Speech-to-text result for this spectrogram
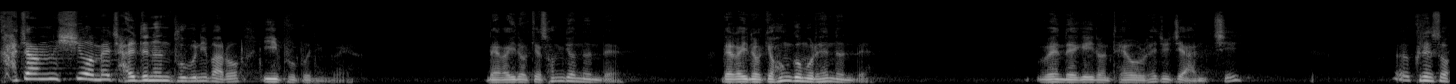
가장 시험에 잘 드는 부분이 바로 이 부분인 거예요. 내가 이렇게 섬겼는데 내가 이렇게 헌금을 했는데 왜 내게 이런 대우를 해주지 않지? 그래서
